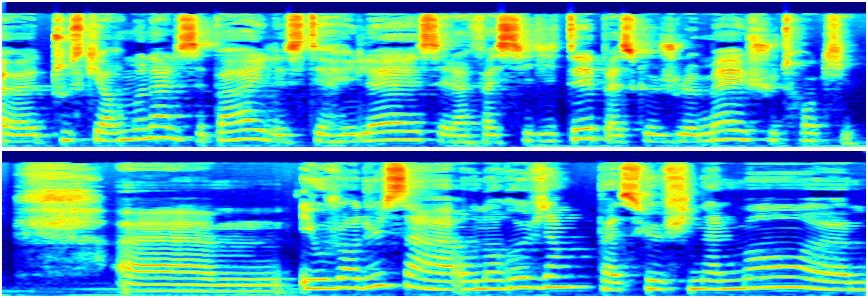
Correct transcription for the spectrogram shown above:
Euh, tout ce qui est hormonal, c'est pareil, les stérilets, c'est la facilité parce que je le mets et je suis tranquille. Euh, et aujourd'hui, ça, on en revient parce que finalement, euh,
